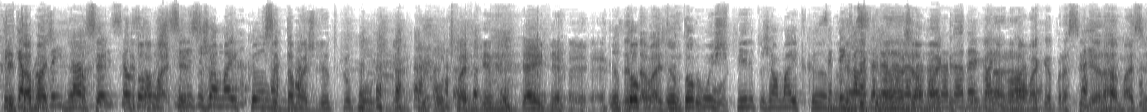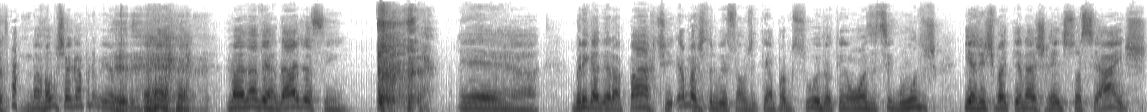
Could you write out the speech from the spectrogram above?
Tem que tá mais- aproveitar não, seu- você- seu tá com mais- espírito você- jamaicano. Você está mais lento que o Bolt, né? O Bolt faz menos de 10, né? Eu Você tô, tá com- mais eu lento tô o com Bolt. espírito jamaicano. Você tem que né? falar Tem que lá na Jamaica, você tem que na. Jamaica para acelerar, mas eu... Mas vamos chegar primeiro. Mas, na verdade, assim, é, brincadeira à parte, é uma distribuição de tempo absurda. Eu tenho 11 segundos e a gente vai ter nas redes sociais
